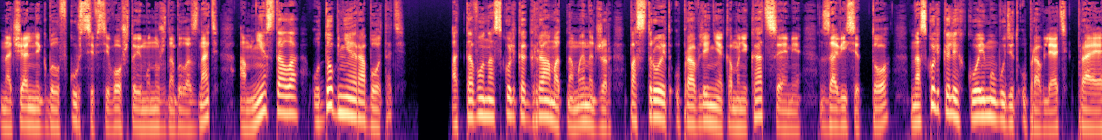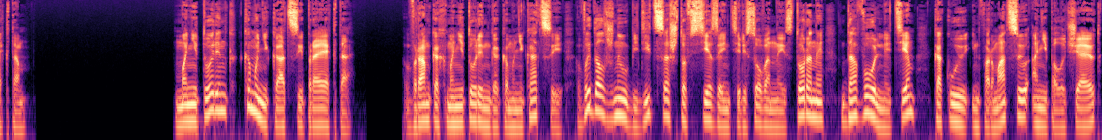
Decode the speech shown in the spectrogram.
Начальник был в курсе всего, что ему нужно было знать, а мне стало удобнее работать. От того, насколько грамотно менеджер построит управление коммуникациями, зависит то, насколько легко ему будет управлять проектом. Мониторинг коммуникаций проекта. В рамках мониторинга коммуникаций вы должны убедиться, что все заинтересованные стороны довольны тем, какую информацию они получают,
